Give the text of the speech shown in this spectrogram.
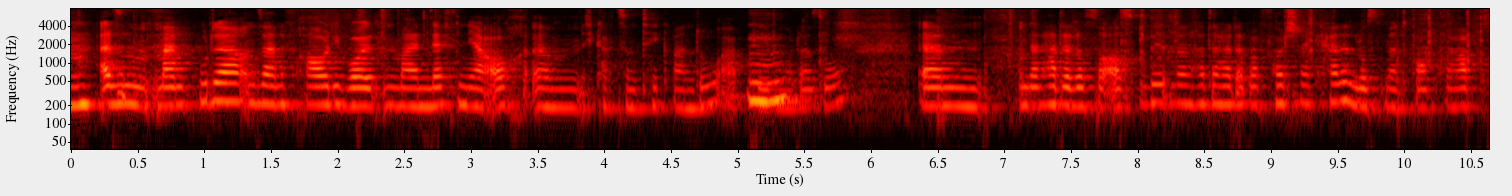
also mein Bruder und seine Frau, die wollten meinen Neffen ja auch, ähm, ich glaube, zum Taekwondo abgeben oder so. Ähm, und dann hat er das so ausprobiert und dann hat er halt aber voll schnell keine Lust mehr drauf gehabt.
